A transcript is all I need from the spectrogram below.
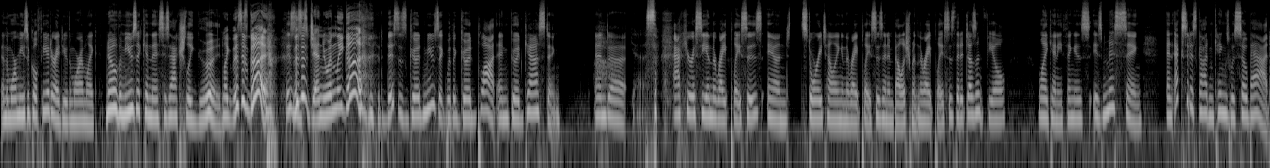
And the more musical theater I do, the more I'm like, no, the music in this is actually good. Like this is good. This, This is is genuinely good. this is good music with a good plot and good casting. And uh Yes. accuracy in the right places and storytelling in the right places and embellishment in the right places that it doesn't feel like anything is is missing. And Exodus God and Kings was so bad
